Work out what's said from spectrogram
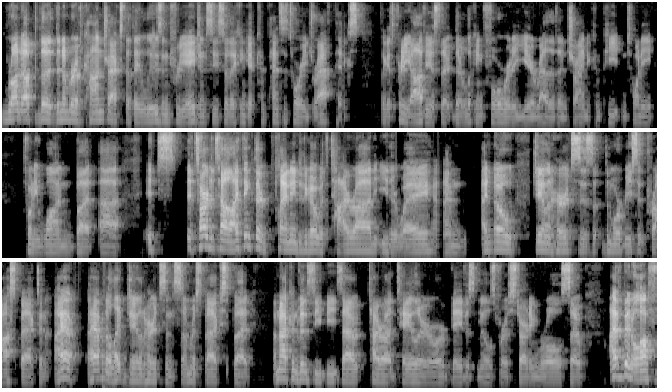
run up the the number of contracts that they lose in free agency so they can get compensatory draft picks. Like it's pretty obvious they're they're looking forward a year rather than trying to compete in 2021. But uh, it's it's hard to tell. I think they're planning to go with Tyrod either way. I'm I know Jalen Hurts is the more recent prospect, and I have, I happen to like Jalen Hurts in some respects, but I'm not convinced he beats out Tyrod Taylor or Davis Mills for a starting role. So I've been off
